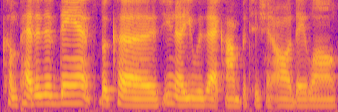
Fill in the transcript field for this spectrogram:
competitive dance because you know you was at competition all day long.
